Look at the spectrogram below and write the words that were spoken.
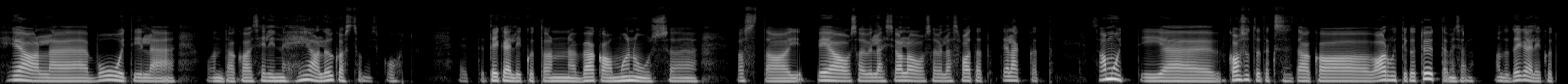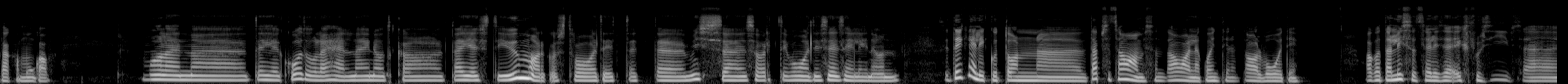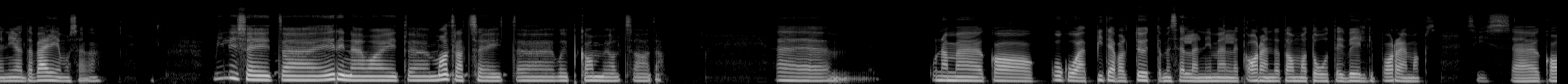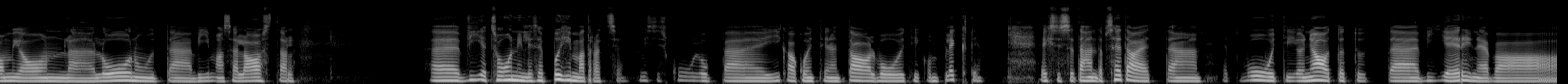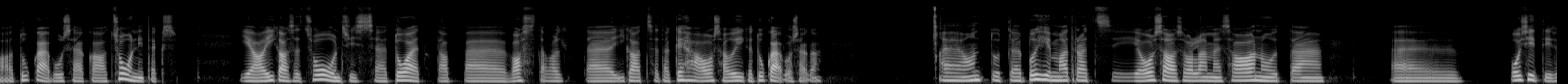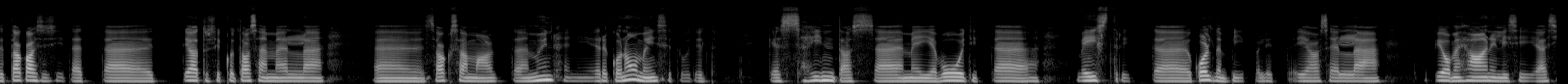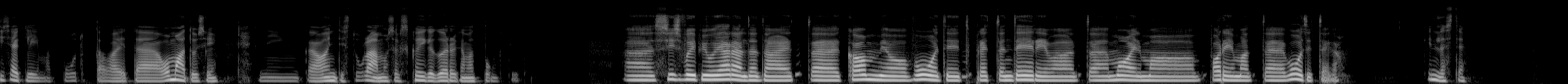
heale voodile on ta ka selline hea lõõgastumiskoht. et tegelikult on väga mõnus äh, lasta peaosa üles, jalaosa üles, vaadata telekat. samuti äh, kasutatakse seda ka arvutiga töötamisel, on ta tegelikult väga mugav ma olen äh, teie kodulehel näinud ka täiesti ümmargust voodit, et mis sorti voodi see selline on? see tegelikult on täpselt sama, mis on tavaline kontinentaalvoodi aga ta on lihtsalt sellise eksklusiivse nii-öelda välimusega. milliseid äh, erinevaid äh, madratseid äh, võib Kammiolt saada? Ähm, kuna me ka kogu aeg pidevalt töötame selle nimel, et arendada oma tooteid veelgi paremaks, siis Kammio on loonud viimasel aastal viietsoonilise põhimadratsi, mis siis kuulub iga kontinentaalvoodi komplekti ehk siis see tähendab seda, et, et voodi on jaotatud äh, viie erineva tugevusega tsoonideks ja iga see tsoon siis äh, toetab äh, vastavalt igat seda kehaosa õige tugevusega. antud põhimadratsi osas oleme saanud positiivset tagasisidet teaduslikul tasemel Saksamaalt Müncheni ergonoomia instituudilt kes hindas äh, meie voodite meistrit äh, Golden People'it ja selle biomehaanilisi ja sisekliimat puudutavaid äh, omadusi ning andis tulemuseks kõige kõrgemad punktid. Siis võib ju järeldada, et Kammio voodid pretendeerivad maailma parimate vooditega? kindlasti.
